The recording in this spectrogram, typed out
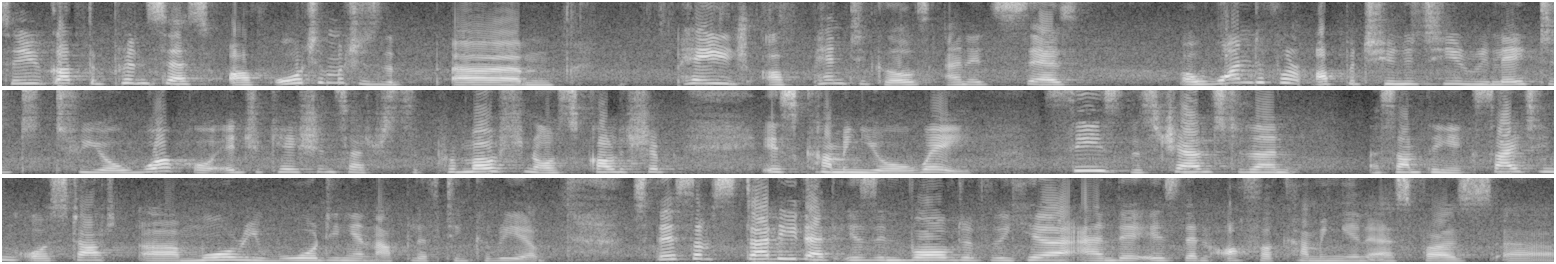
So you've got the Princess of Autumn, which is the um, page of Pentacles, and it says, a wonderful opportunity related to your work or education, such as a promotion or scholarship, is coming your way. Seize this chance to learn something exciting or start a more rewarding and uplifting career. So there's some study that is involved over here, and there is an offer coming in as far as uh,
